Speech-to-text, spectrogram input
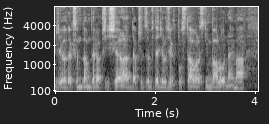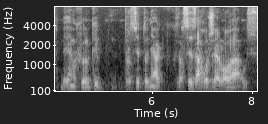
že jo, tak jsem tam teda přišel a napřed jsem v té tělozvišně postával s tím balonem a během chvilky prostě to nějak zase zahořelo a už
